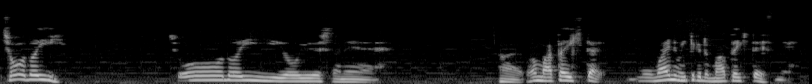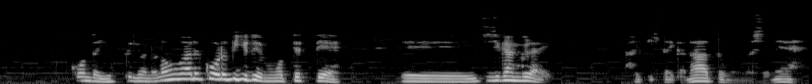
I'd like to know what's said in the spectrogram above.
ちょうどいい、ちょうどいいお湯でしたね。はい。また行きたい。もう前にも言ったけど、また行きたいですね。今度はゆっくり、あのノンアルコールビールでも持ってって、えー、1時間ぐらい入っていきたいかなと思いましたね。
